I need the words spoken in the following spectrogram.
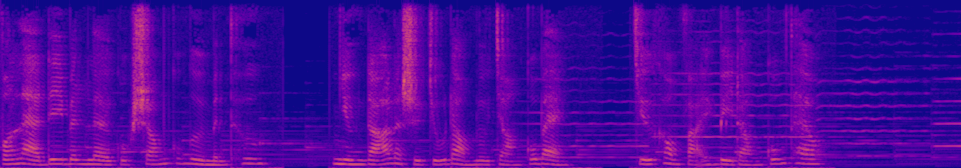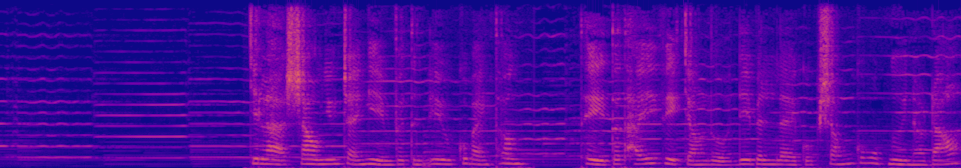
Vẫn là đi bên lề cuộc sống của người mình thương, nhưng đó là sự chủ động lựa chọn của bạn, chứ không phải bị động cuốn theo. Chỉ là sau những trải nghiệm về tình yêu của bản thân, thì tôi thấy việc chọn lựa đi bên lề cuộc sống của một người nào đó,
